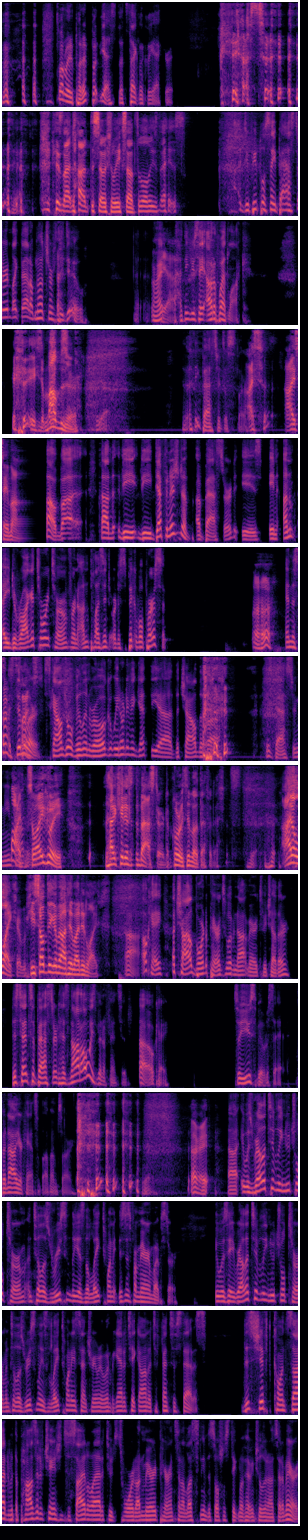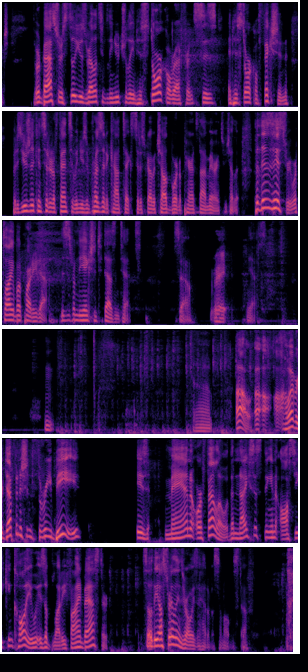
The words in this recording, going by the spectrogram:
It's one way to put it, but yes, that's technically accurate. yes. Is that not socially acceptable these days? Uh, Do people say bastard like that? I'm not sure if they do. Uh, Right? Yeah. I think you say out of wedlock. He's a mumser. Yeah. I think bastard's a slur. I say mom. Oh, but uh, the the definition of, of bastard is in un, a derogatory term for an unpleasant or despicable person. Uh-huh. And the Huh, similar nice. scoundrel, villain, rogue. We don't even get the uh, the child of uh, this bastard. Mean Fine. father. So I agree. That kid is a bastard, according to both definitions. I don't like him. He's something about him I didn't like. Ah, okay. A child born to parents who have not married to each other. This sense of bastard has not always been offensive. Oh, okay. So you used to be able to say it, but now you're canceled off. I'm sorry. All right. Uh, it was relatively neutral term until as recently as the late 20. This is from Merriam-Webster. It was a relatively neutral term until as recently as the late 20th century when it began to take on its offensive status. This shift coincided with a positive change in societal attitudes toward unmarried parents and a lessening of the social stigma of having children outside of marriage. The word bastard is still used relatively neutrally in historical references and historical fiction, but is usually considered offensive when used in present context to describe a child born to parents not married to each other. But this is history. We're talking about party down. This is from the ancient 2010s. So, Right. yes. Mm. Um, oh, uh, uh, however, definition 3B is man or fellow. The nicest thing an Aussie can call you is a bloody fine bastard. So the Australians are always ahead of us on all this stuff.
